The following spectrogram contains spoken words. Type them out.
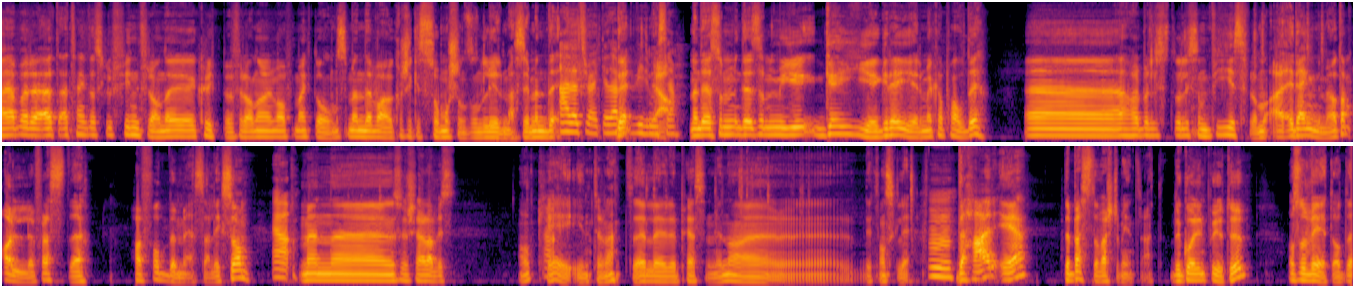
Nei, jeg, bare, jeg, jeg tenkte jeg skulle finne fram det klippet fra når han var på McDonald's, men det var jo kanskje ikke så morsomt sånn lydmessig. Men det, Nei, det tror jeg ikke. Det er det, videomessig. Ja. men det er, så, det er så mye gøye greier med Capaldi. Eh, jeg har bare lyst til å liksom vise fram Jeg regner med at de aller fleste har fått det med seg, liksom. Ja. Men uh, så skjer det hvis Ok, Ja. internett eller PC-en min er eh, litt vanskelig. Mm. Det her er det beste og verste med internett. Du går inn på YouTube, og så vet du at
